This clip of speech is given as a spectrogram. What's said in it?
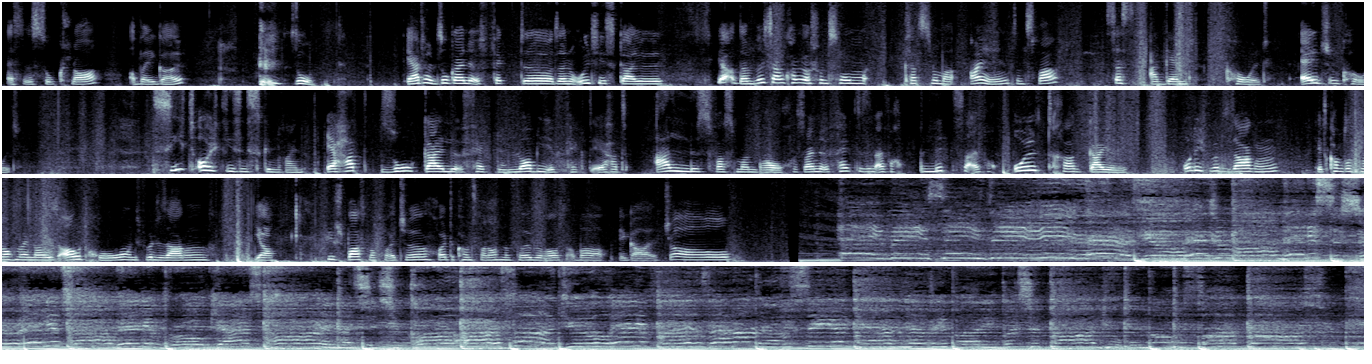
Es ist so klar, aber egal. so. Er hat halt so geile Effekte, seine Ulti ist geil. Ja, dann würde ich sagen, kommen wir schon zum Platz Nummer 1. Und zwar ist das Agent Cold. Agent Cold. Zieht euch diesen Skin rein. Er hat so geile Effekte, Lobby-Effekte. Er hat alles, was man braucht. Seine Effekte sind einfach Blitze, einfach ultra geil. Und ich würde sagen, jetzt kommt auch noch mein neues Outro. Und ich würde sagen, ja, viel Spaß noch heute. Heute kommt zwar noch eine Folge raus, aber egal. Ciao.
